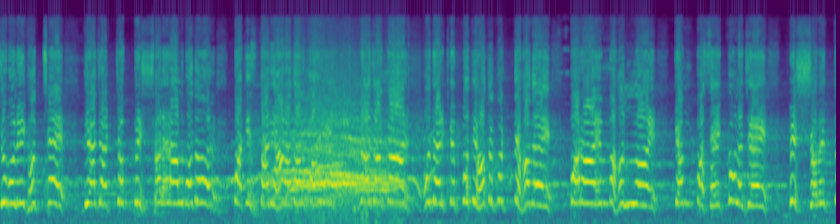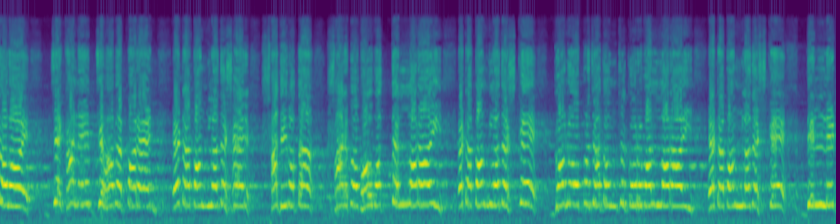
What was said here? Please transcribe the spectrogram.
যুবলীগ হচ্ছে দুই হাজার চব্বিশ সালের আলবদর, পাকিস্তানি হানাদার রাজাকার, ওদেরকে প্রতিহত করতে হবে, পাড়ায়, মহল্লায় ক্যাম্পাসে, কলেজে, বিশ্ববিদ্যালয়, যেখানে যেভাবে পারেন, এটা বাংলাদেশের স্বাধীনতা, সার্বভৌমত্বের লড়াই, এটা বাংলাদেশকে গণপ্রজাতন্ত্র করবার লড়াই, এটা বাংলাদেশকে দিল্লির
